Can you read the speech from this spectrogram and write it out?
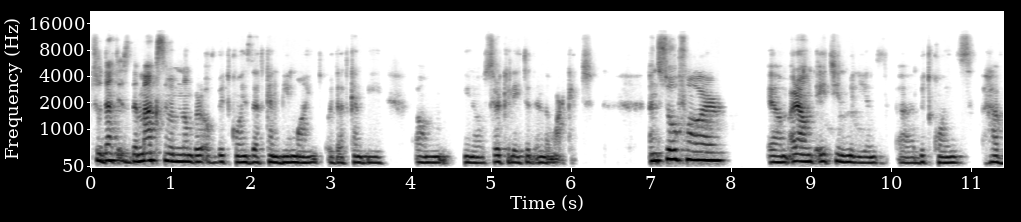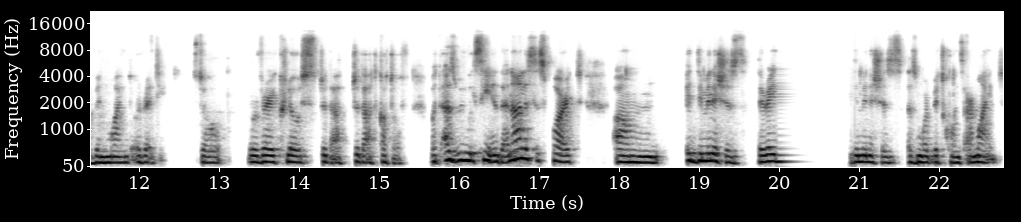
So that is the maximum number of Bitcoins that can be mined or that can be um, you know, circulated in the market. And so far, um, around 18 million uh, Bitcoins have been mined already. So we're very close to that, to that cutoff. But as we will see in the analysis part, um, it diminishes, the rate diminishes as more Bitcoins are mined.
